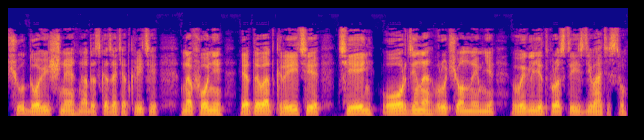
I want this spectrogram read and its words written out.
Чудовищное, надо сказать, открытие. На фоне этого открытия тень ордена, врученная мне, выглядит просто издевательством.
